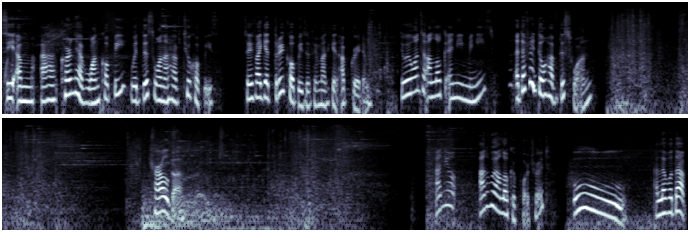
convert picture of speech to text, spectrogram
See, um, I currently have one copy. With this one, I have two copies. So if I get three copies of him, I can upgrade him. Do we want to unlock any minis? I definitely don't have this one. Charlga. And you and we unlock a portrait. Ooh, I leveled up.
